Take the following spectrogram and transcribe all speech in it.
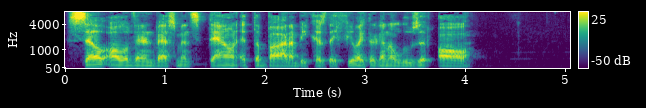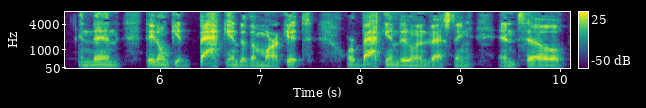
sell all of their investments down at the bottom because they feel like they're going to lose it all and then they don't get back into the market or back into investing until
